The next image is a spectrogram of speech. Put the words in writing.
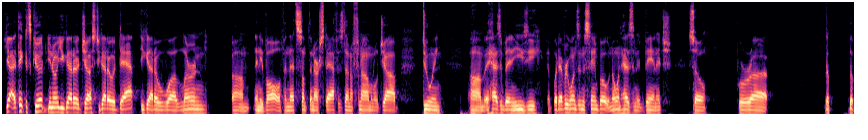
Yeah, I think it's good. You know, you got to adjust, you got to adapt, you got to uh, learn um, and evolve, and that's something our staff has done a phenomenal job doing. Um, it hasn't been easy, but everyone's in the same boat. No one has an advantage, so we're uh, the the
